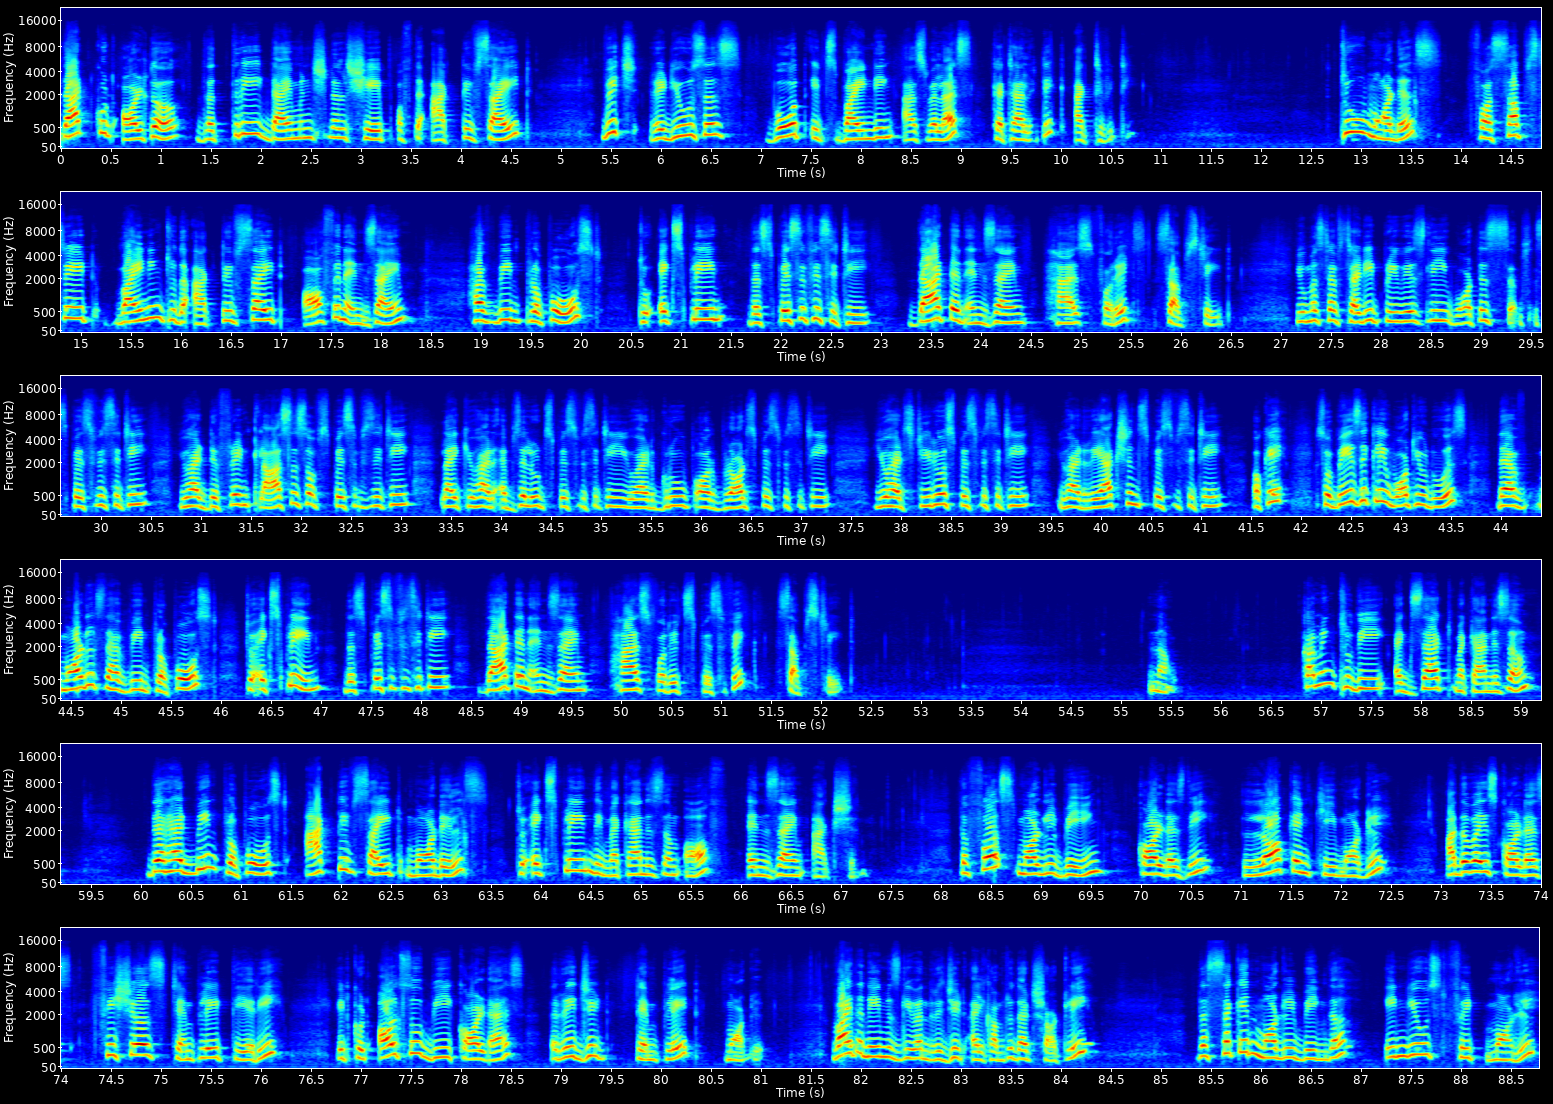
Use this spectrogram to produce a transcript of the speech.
that could alter the three dimensional shape of the active site which reduces both its binding as well as catalytic activity. Two models for substrate binding to the active site of an enzyme have been proposed to explain the specificity that an enzyme has for its substrate. You must have studied previously what is specificity. You had different classes of specificity like you had absolute specificity, you had group or broad specificity, you had stereo specificity, you had reaction specificity. Okay? So, basically what you do is there are models that have been proposed to explain the specificity that an enzyme has for its specific substrate. Now, coming to the exact mechanism, there had been proposed active site models to explain the mechanism of enzyme action. The first model being called as the lock and key model, otherwise called as Fischer's template theory. It could also be called as rigid template model. Why the name is given rigid, I will come to that shortly. The second model being the induced fit model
